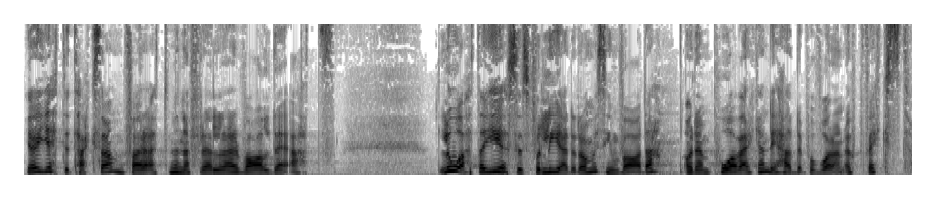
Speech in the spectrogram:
jag är jättetacksam för att mina föräldrar valde att låta Jesus få leda dem i sin vardag och den påverkan det hade på vår uppväxt.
